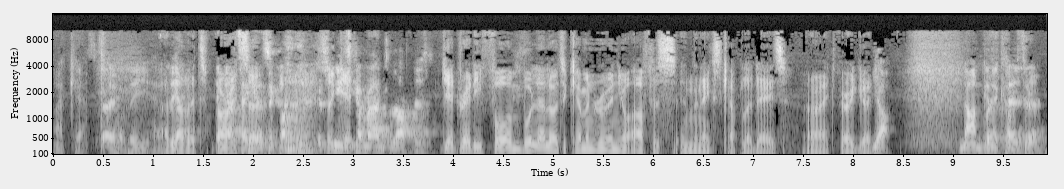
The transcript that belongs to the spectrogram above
Okay. So, there you have I love it. All right. So, so please get, come around to the office. Get ready for Mbulelo to come and ruin your office in the next couple of days. All right. Very good. Yeah. No, I'm going to come through.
